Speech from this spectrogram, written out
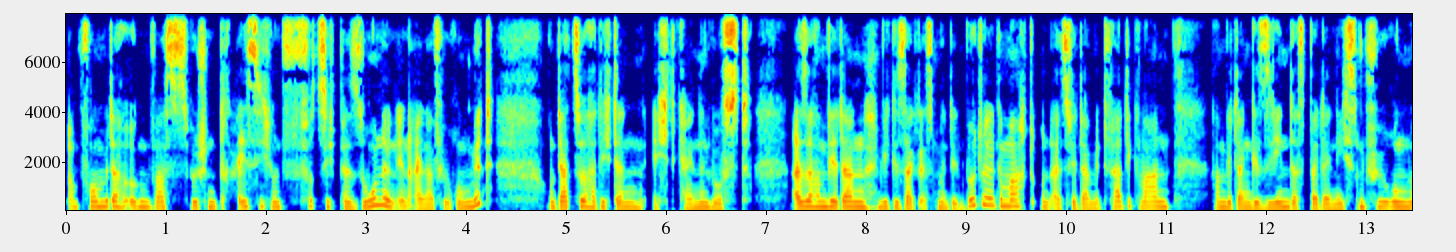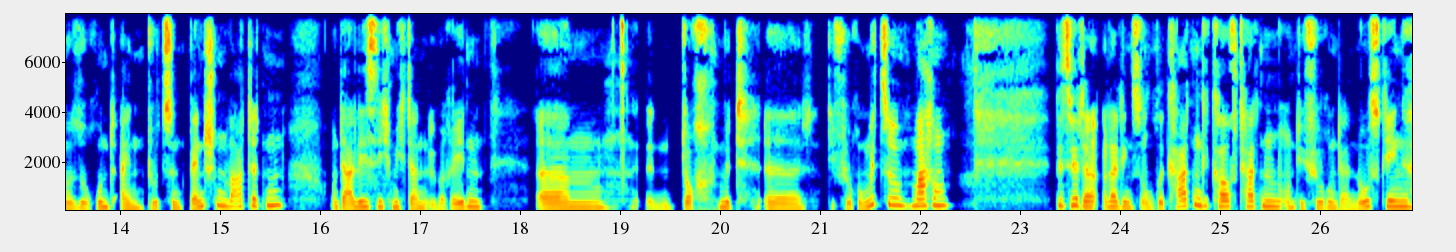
am Vormittag irgendwas zwischen 30 und 40 Personen in einer Führung mit. Und dazu hatte ich dann echt keine Lust. Also haben wir dann, wie gesagt, erstmal den Virtual gemacht und als wir damit fertig waren, haben wir dann gesehen, dass bei der nächsten Führung nur so rund ein Dutzend Menschen warteten. Und da ließ ich mich dann überreden, ähm, doch mit äh, die Führung mitzumachen. Bis wir dann allerdings unsere Karten gekauft hatten und die Führung dann losging,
